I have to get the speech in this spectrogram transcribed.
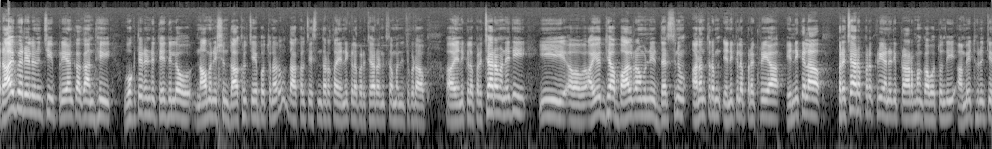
రాయబరేలి నుంచి ప్రియాంక గాంధీ ఒకటి రెండు తేదీల్లో నామినేషన్ దాఖలు చేయబోతున్నారు. దాఖలు చేసిన తర్వాత ఎన్నికల ప్రచారానికి సంబంధించి కూడా ఎన్నికల ప్రచారం అనేది ఈ అయోధ్య బాలరాముని దర్శనం అనంతరం ఎన్నికల ప్రక్రియ ఎన్నికల ప్రచార ప్రక్రియ అనేది ప్రారంభం కాబోతుంది. అమేథి నుంచి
